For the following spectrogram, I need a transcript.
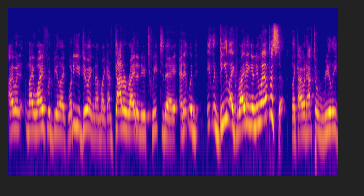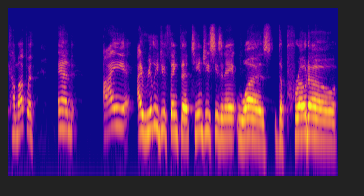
I would, my wife would be like, what are you doing? And I'm like, I've got to write a new tweet today. And it would, it would be like writing a new episode. Like I would have to really come up with, and I, I really do think that TNG season eight was the proto,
